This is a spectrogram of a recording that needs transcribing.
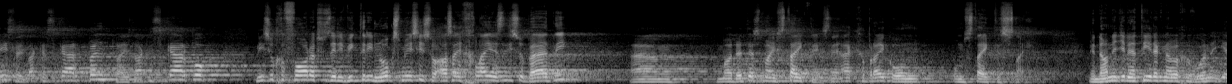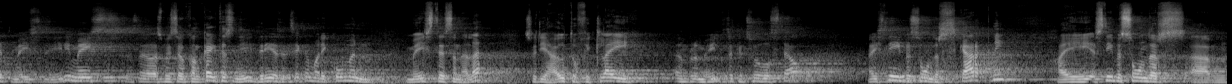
mes. Hy's lekker skerp punt, hy's lekker skerp ook. Nie so gevaarlik soos die Victorinox mesie, so as hy gly is nie so bad nie. Ehm um, maar dit is my steekmes, nee, ek gebruik hom om steek te sny. En dan het jy natuurlik nou 'n gewone eetmes. Nou hierdie mes, is nou as mens sou kan kyk tussen hierdie drie, is dit seker maar die common mes tussen hulle. So die hout of die klei implement as ek dit sou wil stel. Hy's nie besonder skerp nie. Hy is nie besonder ehm um,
